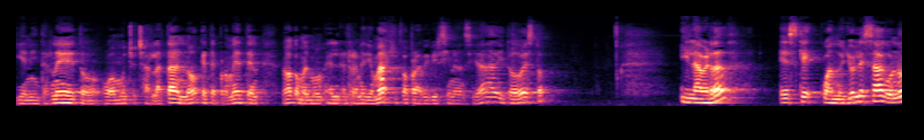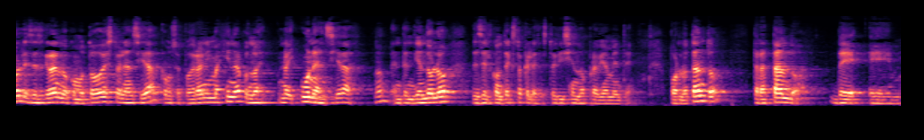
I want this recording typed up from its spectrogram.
en internet o, a mucho charlatán, ¿no? Que te prometen, ¿no? Como el, remedio mágico para vivir sin ansiedad y todo esto. Y la verdad es que cuando yo les hago, ¿no? Les desgrano como todo esto la ansiedad, como se podrán imaginar, pues no hay, no hay una ansiedad, ¿no? Entendiéndolo desde el contexto que les estoy diciendo previamente. Por lo tanto, tratando de... Eh,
